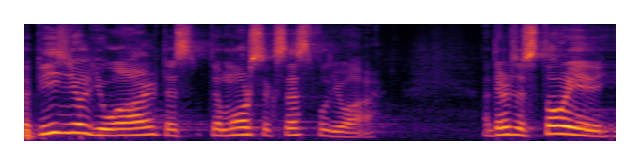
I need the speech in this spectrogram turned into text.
The busier you are, the, the more successful you are. And there's a story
